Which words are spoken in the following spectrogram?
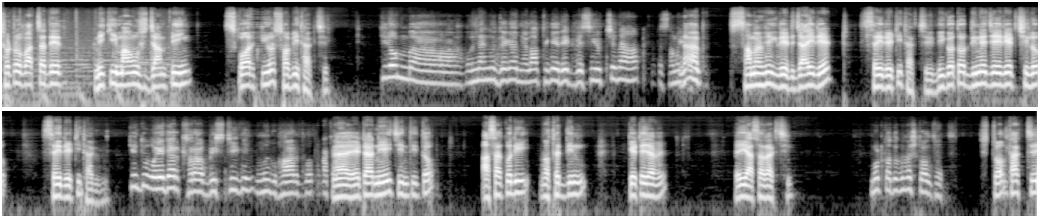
ছোট বাচ্চাদের মিকি মাউস জাম্পিং স্করপিও সবই থাকছে। কিরম অন্যান্য জায়গায় মেলা থেকে রেট বেশি হচ্ছে না? না সাময়িক রেট যাই রেট সেই রেটই থাকছে। বিগত দিনে যেই রেট ছিল সেই রেটই থাকবে। কিন্তু ওয়েদার খারাপ বৃষ্টি মুখ ভার হ্যাঁ এটা নিয়েই চিন্তিত। আশা করি রথের দিন কেটে যাবে। এই আশা রাখছি। মোট কতগুলো স্টল থাকছে? স্টল থাকছে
